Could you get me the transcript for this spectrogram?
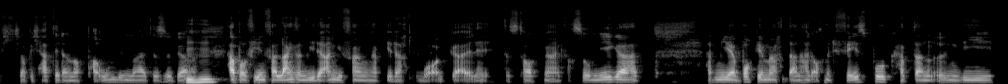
ich glaube, ich hatte da noch ein paar unbemalte sogar. Mhm. Habe auf jeden Fall langsam wieder angefangen, habe gedacht, boah, geil, hey, das taugt mir einfach so mega, hat, hat mega Bock gemacht. Dann halt auch mit Facebook, habe dann irgendwie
